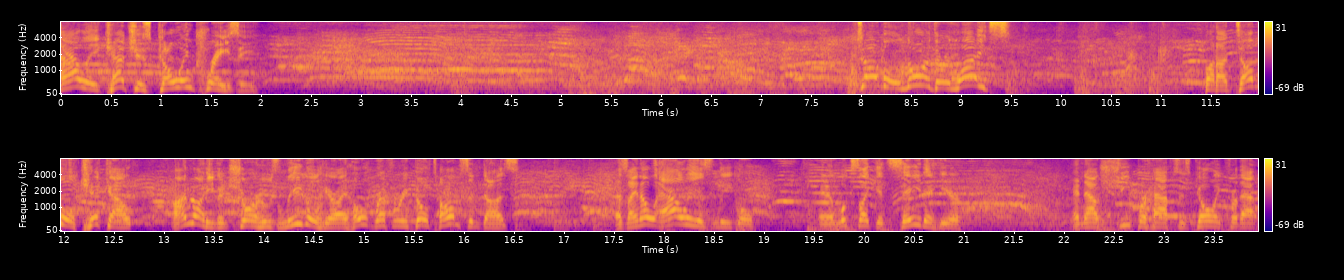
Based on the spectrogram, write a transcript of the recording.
Allie catches going crazy. But a double kick out. I'm not even sure who's legal here. I hope referee Bill Thompson does. As I know Allie is legal, and it looks like it's Zayda here. And now she perhaps is going for that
